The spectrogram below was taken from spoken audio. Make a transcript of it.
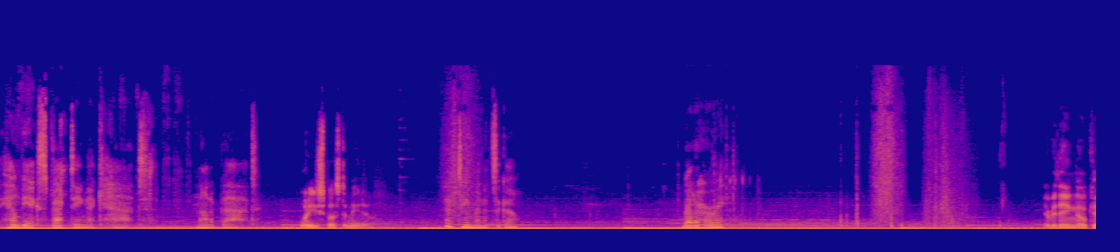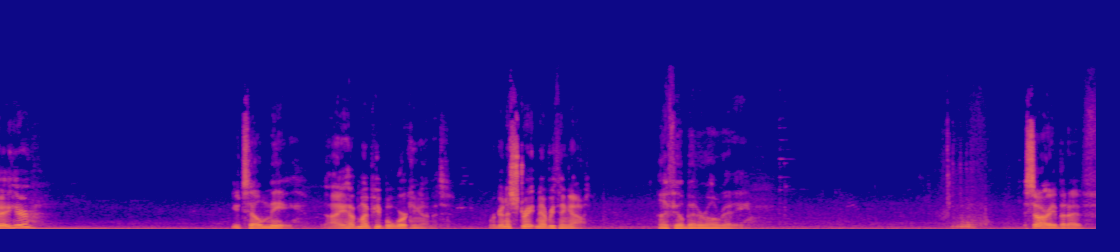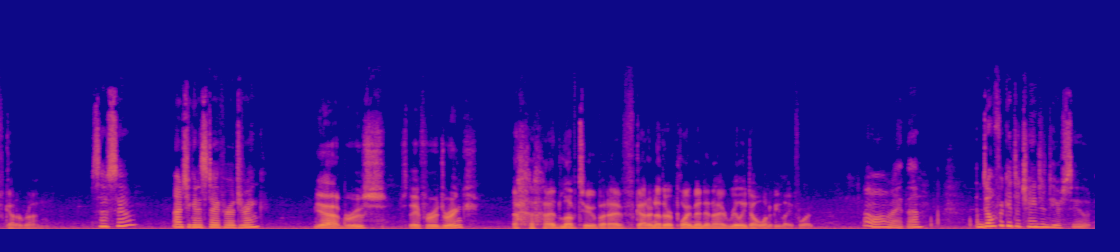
He'll be expecting a cat, not a bat. When are you supposed to meet him? Fifteen minutes ago. Better hurry. Everything okay here? You tell me. I have my people working on it. We're gonna straighten everything out. I feel better already. Sorry, but I've got to run. So soon? Aren't you gonna stay for a drink? Yeah, Bruce. Stay for a drink? I'd love to, but I've got another appointment and I really don't want to be late for it. Oh, all right then. Don't forget to change into your suit.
